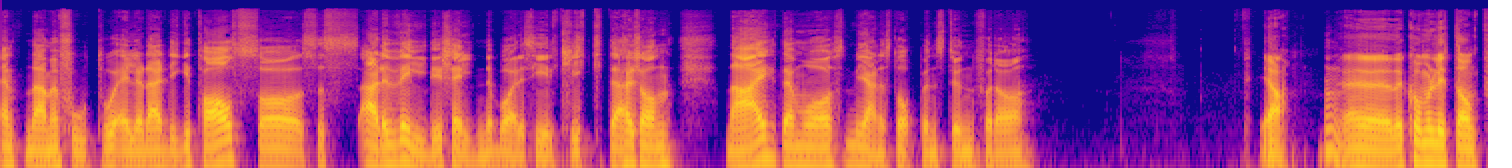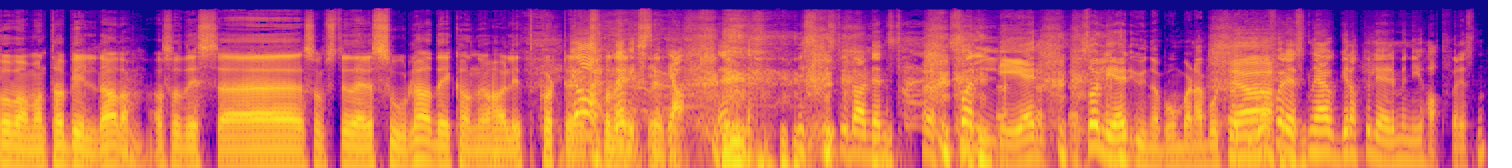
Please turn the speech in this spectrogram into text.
enten det er med foto eller det er digitalt, så, så er det veldig sjelden det bare sier klikk. Det er sånn Nei, det må gjerne stå opp en stund for å Mm. Eh, Det kommer litt an på hva man tar bilde av, da. Altså disse som studerer sola, de kan jo ha litt kortere Ja, er eksponeringstid. Ja. Hvis, hvis du lar den Så ler, så ler Unabomberen der borte. Ja. Forresten, jeg gratulerer med ny hatt, forresten.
